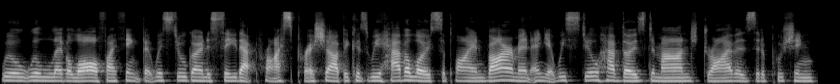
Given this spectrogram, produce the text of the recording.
will will level off. I think that we're still going to see that price pressure because we have a low supply environment and yet we still have those demand drivers that are pushing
